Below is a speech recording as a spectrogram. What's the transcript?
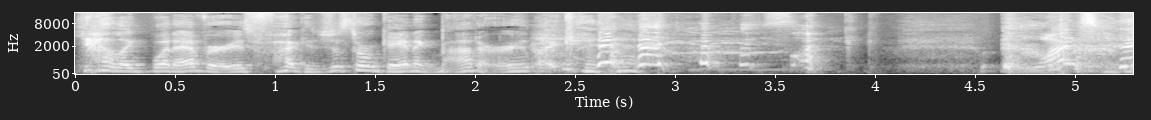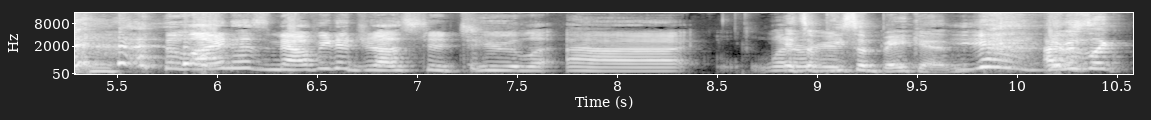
yeah, like whatever. It's fuck. It's just organic matter. Like, it's like, what? The line has now been adjusted to uh it's a piece of bacon. Yeah. I was like,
